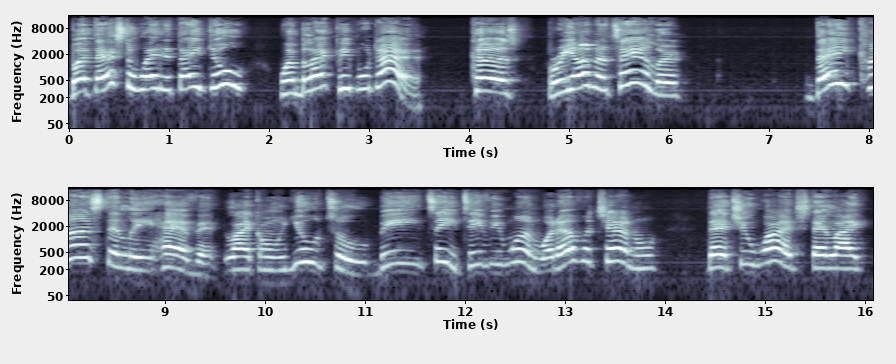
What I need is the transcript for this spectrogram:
But that's the way that they do when black people die. Cause Breonna Taylor, they constantly have it like on YouTube, BET, TV One, whatever channel that you watch that like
